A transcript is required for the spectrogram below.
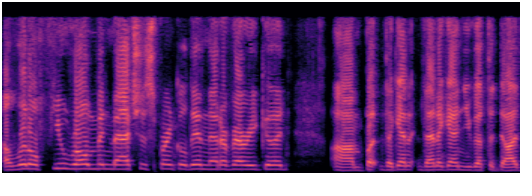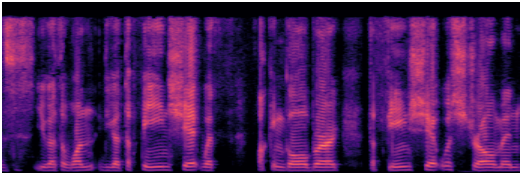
a little few Roman matches sprinkled in that are very good. Um, but again, then again, you got the duds. You got the one, you got the Fiend shit with fucking Goldberg, the Fiend shit with Strowman.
